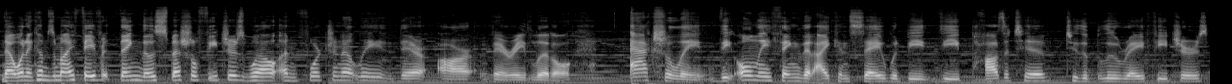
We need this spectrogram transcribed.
Now, when it comes to my favorite thing, those special features, well, unfortunately, there are very little. Actually, the only thing that I can say would be the positive to the Blu ray features.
